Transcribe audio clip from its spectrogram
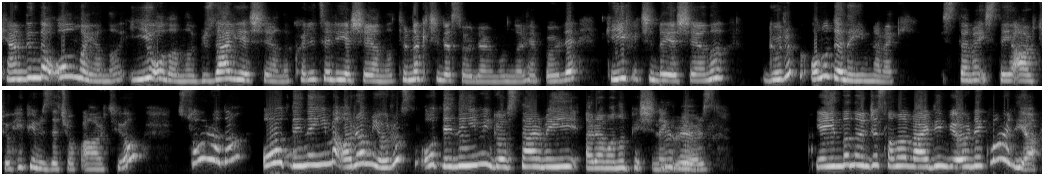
Kendinde olmayanı, iyi olanı, güzel yaşayanı, kaliteli yaşayanı, tırnak içinde söylüyorum bunları hep böyle, keyif içinde yaşayanı görüp onu deneyimlemek isteme isteği artıyor. Hepimizde çok artıyor. Sonra da o deneyimi aramıyoruz, o deneyimi göstermeyi aramanın peşine evet. gidiyoruz. Yayından önce sana verdiğim bir örnek vardı ya,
